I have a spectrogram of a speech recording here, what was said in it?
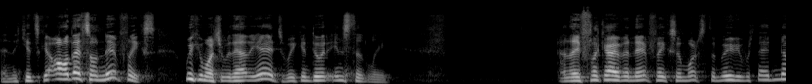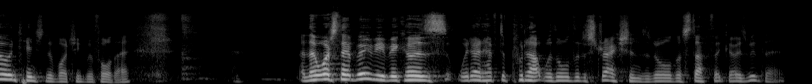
and the kids go, oh, that's on Netflix. We can watch it without the ads. We can do it instantly. And they flick over Netflix and watch the movie, which they had no intention of watching before that. And they watch that movie because we don't have to put up with all the distractions and all the stuff that goes with that.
